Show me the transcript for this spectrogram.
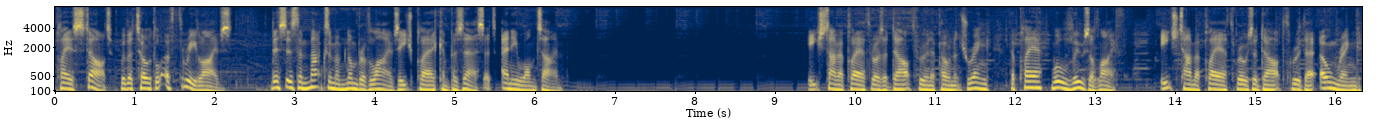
Players start with a total of 3 lives. This is the maximum number of lives each player can possess at any one time. Each time a player throws a dart through an opponent's ring, the player will lose a life. Each time a player throws a dart through their own ring,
